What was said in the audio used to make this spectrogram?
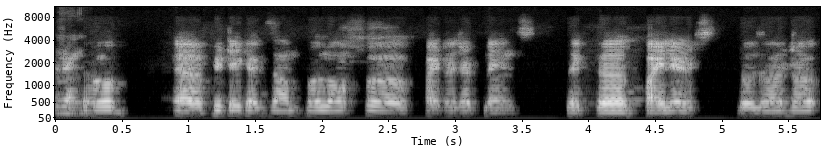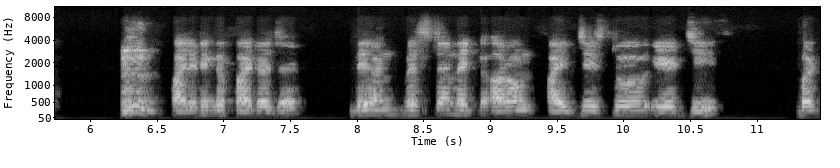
right. So uh, if we take example of uh, fighter jet planes, like the pilots, those are piloting the fighter jet, they un- withstand like around 5 Gs to 8 Gs, but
